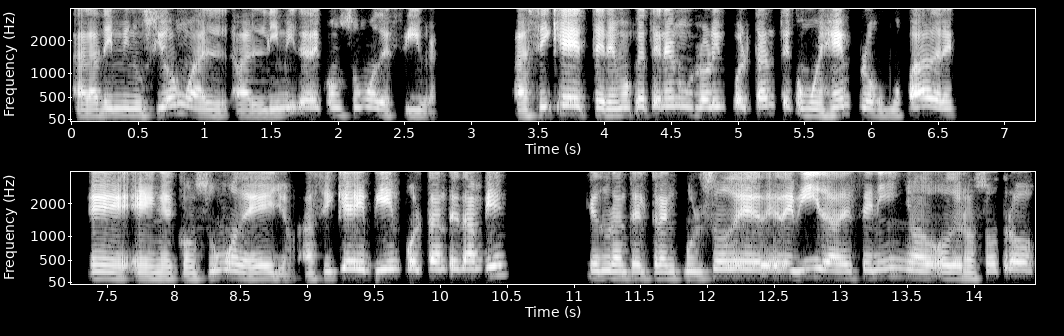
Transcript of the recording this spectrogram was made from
a la disminución o al límite de consumo de fibra. Así que tenemos que tener un rol importante como ejemplo, como padre, eh, en el consumo de ellos. Así que es bien importante también que durante el transcurso de, de, vida de ese niño o de nosotros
